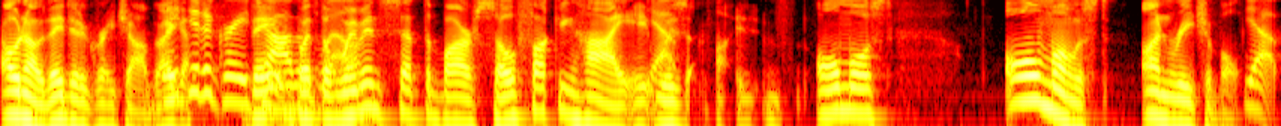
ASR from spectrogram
Oh no, they did a great job. They did a great job But the well. women set the bar so fucking high, it Yeah. was uh, almost, almost unreachable. Yep.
